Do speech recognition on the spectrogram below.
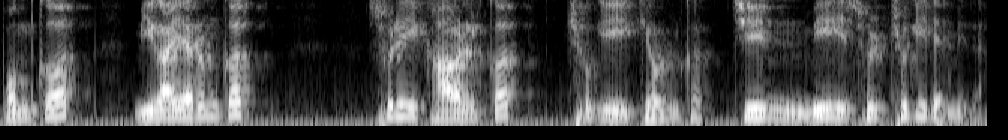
봄것, 미가 여름것, 술이 가을것, 축이 겨울것, 진미 술 축이 됩니다.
